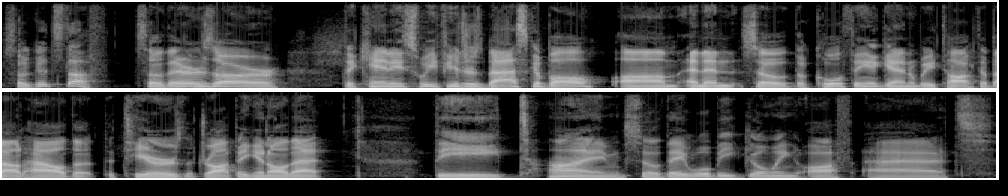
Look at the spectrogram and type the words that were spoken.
So good stuff. So there's our the Candy Sweet Futures basketball. Um, and then so the cool thing again, we talked about how the the tiers, the dropping and all that. The time, so they will be going off at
